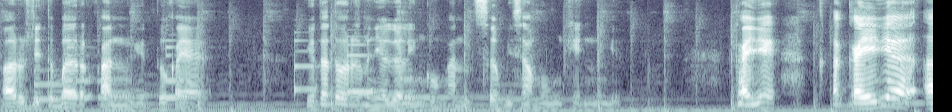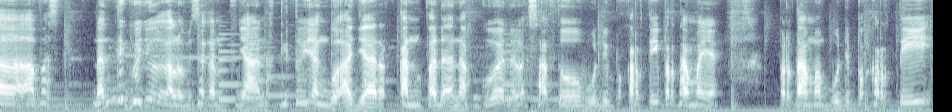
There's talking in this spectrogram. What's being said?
harus ditebarkan gitu kayak kita tuh harus menjaga lingkungan sebisa mungkin gitu. Kayaknya kayaknya uh, apa nanti gue juga kalau misalkan punya anak gitu yang gue ajarkan pada anak gue adalah satu budi pekerti pertama ya. Pertama budi pekerti.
